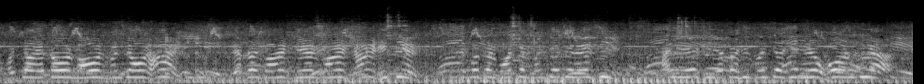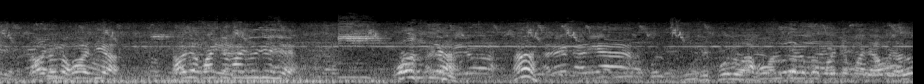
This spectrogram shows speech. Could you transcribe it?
પચાસ એકાવન બાવન પંચાવન સાઠ. એકસ બાવીસ તેર બાવીસ સાઠ સિત્તેર. એકોતેર બોતેર પંચોતેર એસી ખાલી એસી એકાસી પંચ્યાસી નેવું સો રૂપિયા. આવજો તો સો થયા આવજો પાંચે પાંચ વધી છે. સો રૂપિયા. હા? ખોલું આ સો રૂપિયા લોકો પાંચે પાંચ આવો ચાલો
